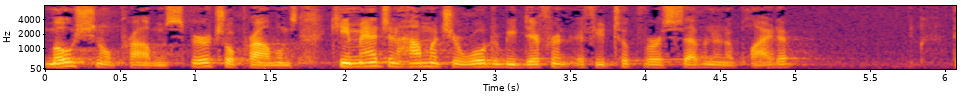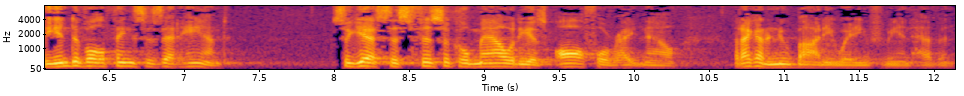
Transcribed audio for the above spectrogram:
emotional problems, spiritual problems, can you imagine how much your world would be different if you took verse 7 and applied it? The end of all things is at hand. So, yes, this physical malady is awful right now, but I got a new body waiting for me in heaven.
